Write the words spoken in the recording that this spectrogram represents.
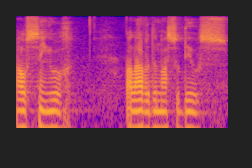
ao Senhor. Palavra do nosso Deus.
